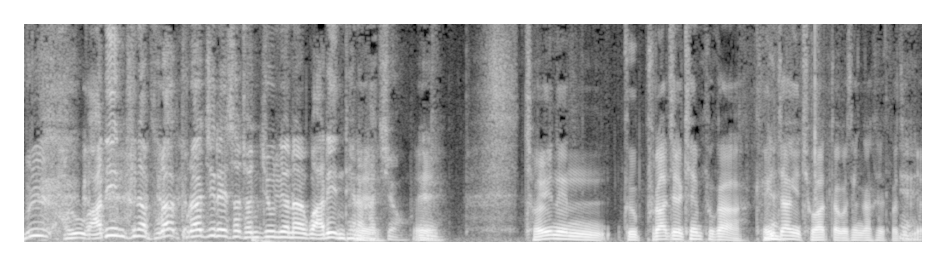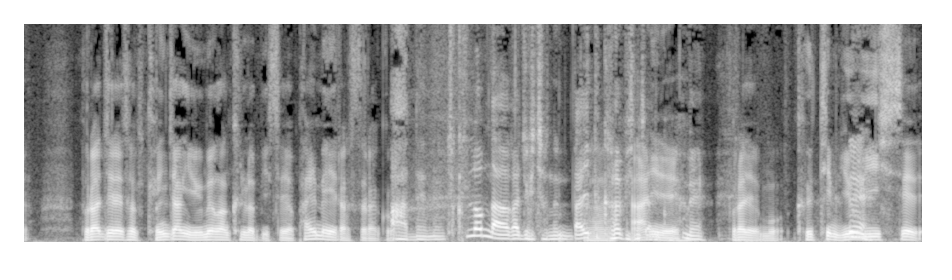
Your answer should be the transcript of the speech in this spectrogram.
물, 아유, 아르헨티나 브라, 브라질에서 전지훈련하고 아르헨티나 네. 갔죠. 네. 저희는 그 브라질 캠프가 굉장히 좋았다고 생각했거든요. 네. 브라질에서 굉장히 유명한 클럽이 있어요. 팔메이라스라고. 아, 네네. 클럽 나와가지고 저는 나이트 줄 알고. 아니에요. 네. 브라질 뭐 그팀 네. U20세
